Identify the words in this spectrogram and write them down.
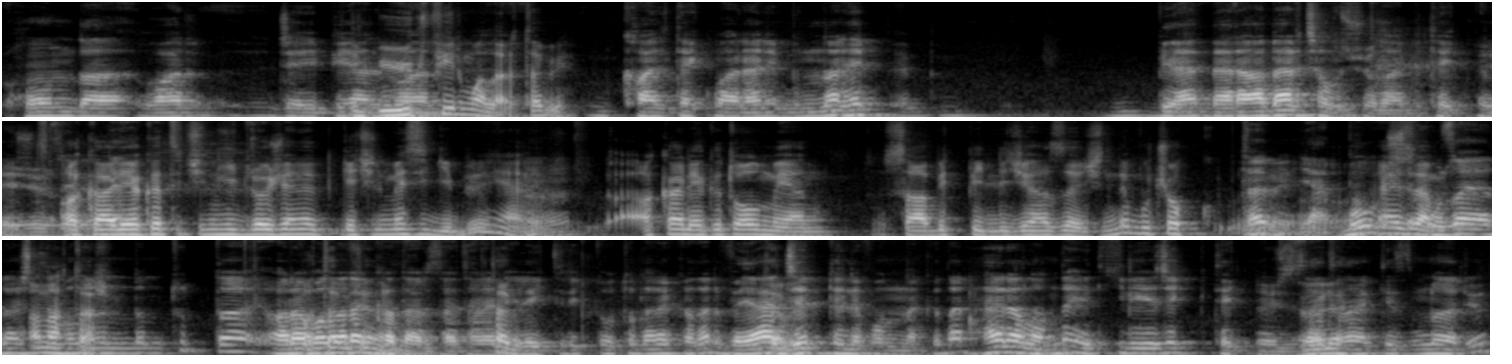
Honda var, JPL Büyük var, firmalar tabii. Caltech var. Hani bunlar hep be- beraber çalışıyorlar bir teknoloji üzerinde. Akaryakıt için hidrojene geçilmesi gibi yani akaryakıt olmayan sabit pilli cihazlar için de bu çok Tabii yani bu işte uzay araştırmalarından tut da arabalara Tabii kadar zaten hani Tabii. elektrikli otolara kadar veya Tabii. cep telefonuna kadar her alanda etkileyecek bir teknoloji. Zaten Öyle. herkes bunu arıyor.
